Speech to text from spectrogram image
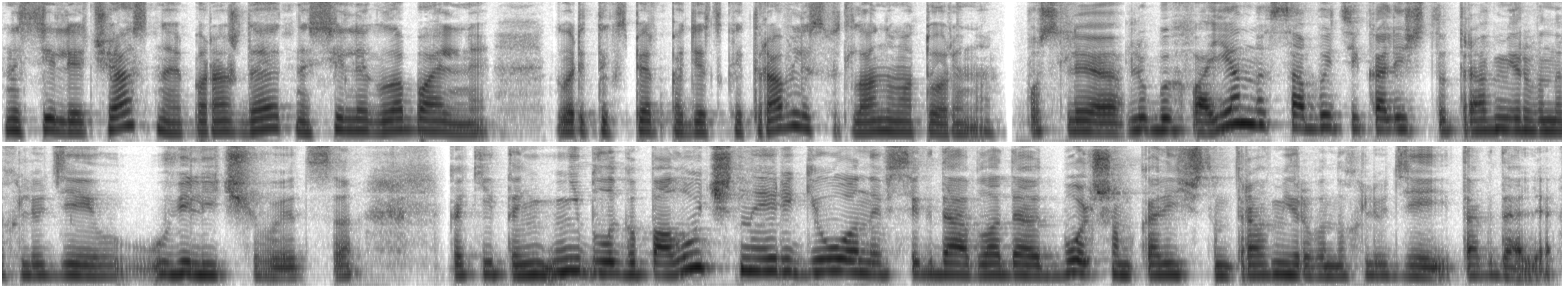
Насилие частное порождает насилие глобальное, говорит эксперт по детской травле Светлана Моторина. После любых военных событий количество травмированных людей увеличивается. Какие-то неблагополучные регионы всегда обладают большим количеством травмированных людей и так далее.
